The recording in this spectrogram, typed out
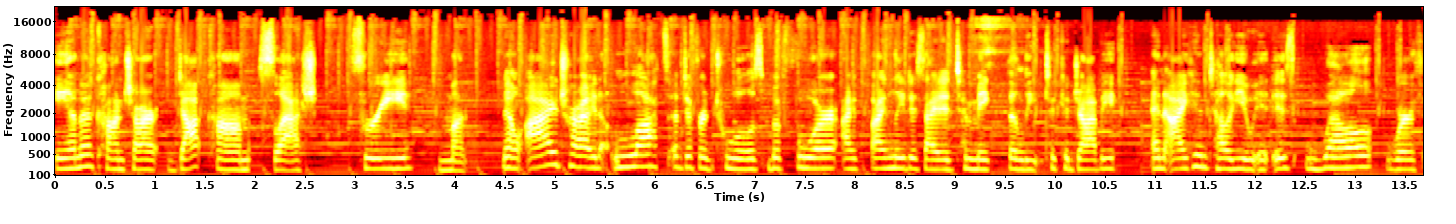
annaconchar.com slash free month. Now, I tried lots of different tools before I finally decided to make the leap to Kajabi, and I can tell you it is well worth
